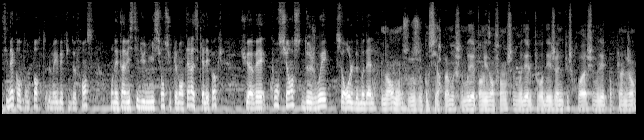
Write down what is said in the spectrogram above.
Siné, quand on porte le maillot de l'équipe de France, on est investi d'une mission supplémentaire. Est-ce qu'à l'époque, tu avais conscience de jouer ce rôle de modèle? Non, non, je ne considère pas. Moi, je suis un modèle pour mes enfants, je suis un modèle pour des jeunes que je crois, je suis un modèle pour plein de gens.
